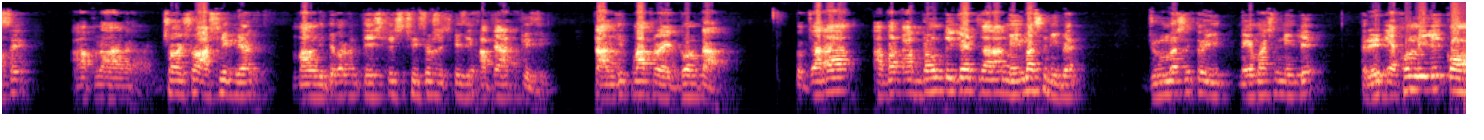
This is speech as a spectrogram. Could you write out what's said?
আছে, আপনার ছয়শো আশি রিয়াল মাল নিতে পারবেন তেইশ কেজি, ছিচল্লিশ কেজি, হাতে আট কেজি। ট্রানজিট মাত্র এক ঘণ্টা। তো যারা, আবার আপ ডাউন টিকেট যারা মে মাসে নিবেন, জুন মাসে তো ঈদ, মে মাসে নিলে রেট এখন নিলে কম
